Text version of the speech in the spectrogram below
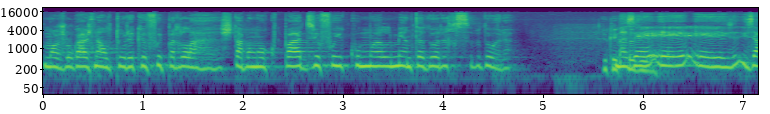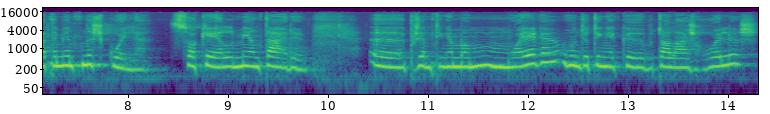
como os lugares na altura que eu fui para lá estavam ocupados, eu fui como alimentadora recebedora. que é Mas que é, é, é, exatamente na escolha, só que é alimentar. Uh, por exemplo, tinha uma moega onde eu tinha que botar lá as rolhas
